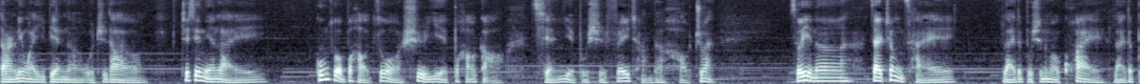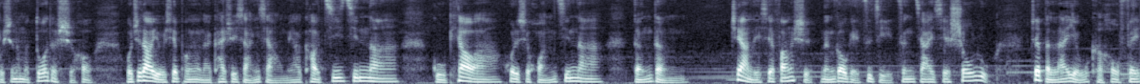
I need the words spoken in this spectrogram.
当然，另外一边呢，我知道这些年来工作不好做，事业不好搞，钱也不是非常的好赚。所以呢，在正财来的不是那么快，来的不是那么多的时候，我知道有些朋友呢开始想一想，我们要靠基金呢。股票啊，或者是黄金呐，等等，这样的一些方式，能够给自己增加一些收入，这本来也无可厚非。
